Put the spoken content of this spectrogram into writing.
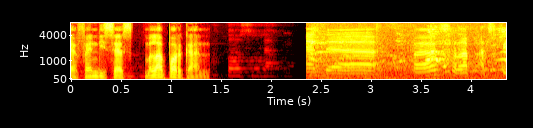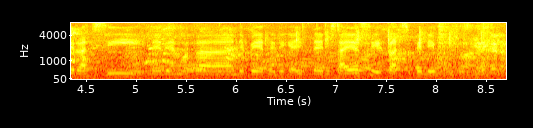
Effendi Ses melaporkan. Serap aspirasi dari anggota DPRD DKI, dari saya sih fraksi PD Perjuangan.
